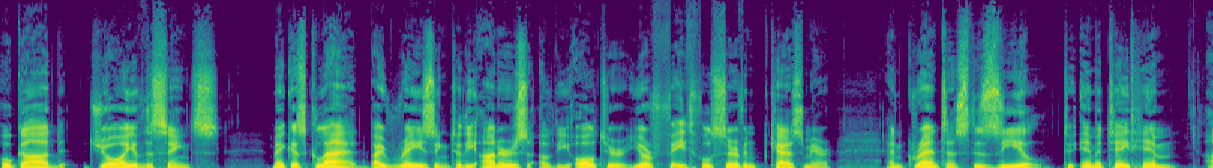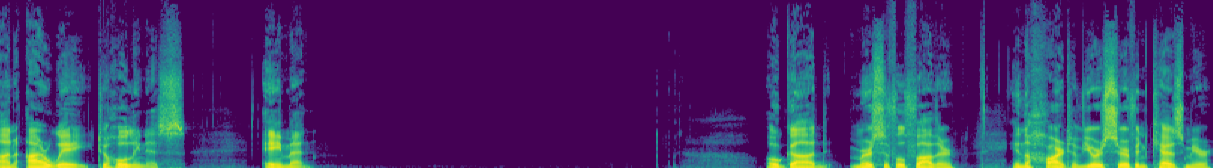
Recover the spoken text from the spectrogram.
O God, joy of the saints, make us glad by raising to the honors of the altar your faithful servant Casimir, and grant us the zeal to imitate him on our way to holiness. Amen. O God, merciful Father, in the heart of your servant Casimir,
